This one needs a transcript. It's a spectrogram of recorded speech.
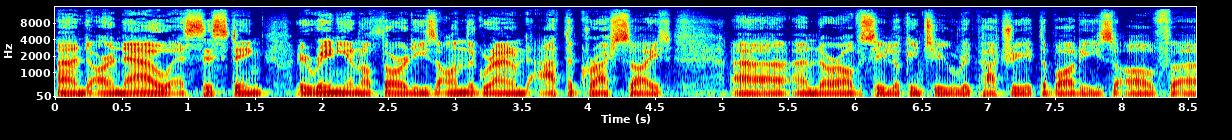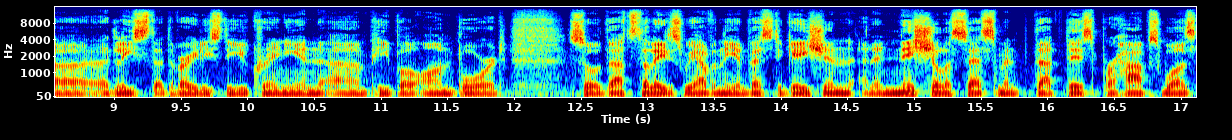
and are now assisting Iranian authorities on the ground at the crash site. Uh, and are obviously looking to repatriate the bodies of uh, at least, at the very least, the Ukrainian um, people on board. So that's the latest we have in the investigation. An initial assessment that this perhaps was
